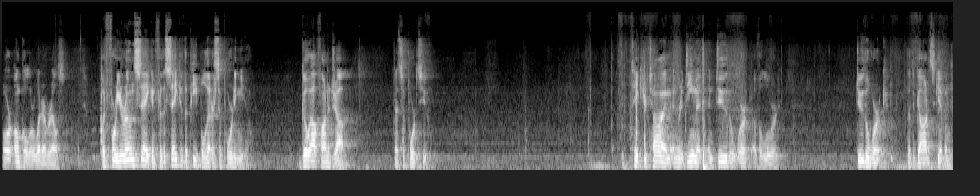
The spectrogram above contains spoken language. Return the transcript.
or uncle or whatever else. But for your own sake and for the sake of the people that are supporting you, go out, find a job that supports you. Take your time and redeem it and do the work of the Lord. Do the work that the God has given.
